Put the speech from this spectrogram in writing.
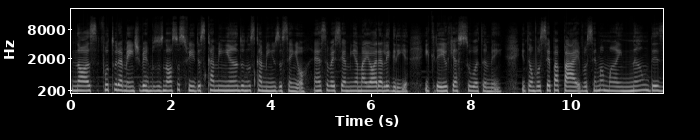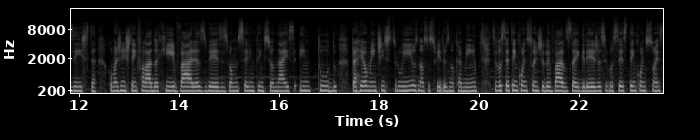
nós futuramente vermos os nossos filhos caminhando nos caminhos do Senhor. Essa vai ser a minha maior alegria e creio que a sua também. Então você papai, você mamãe, não desista. Como a gente tem falado aqui várias vezes, vamos ser intencionais em tudo para realmente instruir os nossos filhos no caminho. Se você tem condições de levá-los à igreja, se você tem condições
